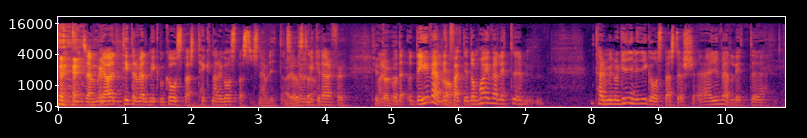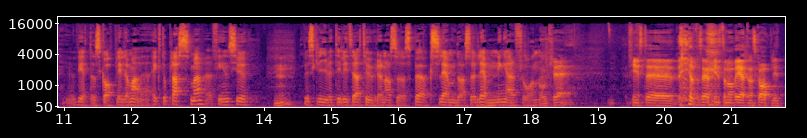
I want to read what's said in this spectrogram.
Jag tittade väldigt mycket på Ghostbusters, tecknade Ghostbusters när jag var liten. Ja, så det det. mycket därför. Och det, och det är ju väldigt Ja. faktiskt, de har ju väldigt... eh, Terminologin i Ghostbusters är ju väldigt eh, vetenskaplig. De ektoplasma finns ju Mm. beskrivet i litteraturen, alltså spökslem, alltså lämningar från... Okej. Finns det, jag säga, finns det något vetenskapligt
